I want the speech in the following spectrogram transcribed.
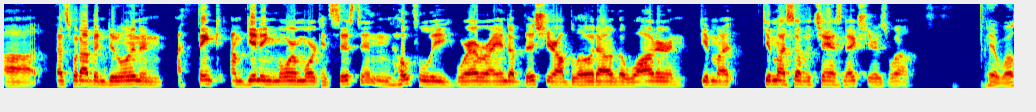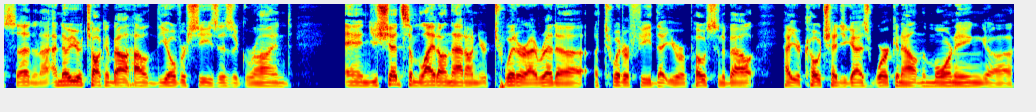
uh, that's what I've been doing, and I think I'm getting more and more consistent. And hopefully, wherever I end up this year, I'll blow it out of the water and give my give myself a chance next year as well. Yeah, well said. And I know you were talking about how the overseas is a grind, and you shed some light on that on your Twitter. I read a, a Twitter feed that you were posting about how your coach had you guys working out in the morning, uh,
